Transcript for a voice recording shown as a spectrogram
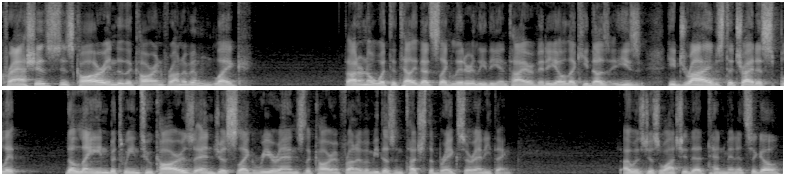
crashes his car into the car in front of him. Like, I don't know what to tell you. That's like literally the entire video. Like he does, he's, he drives to try to split the lane between two cars and just like rear ends the car in front of him. He doesn't touch the brakes or anything. I was just watching that 10 minutes ago.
